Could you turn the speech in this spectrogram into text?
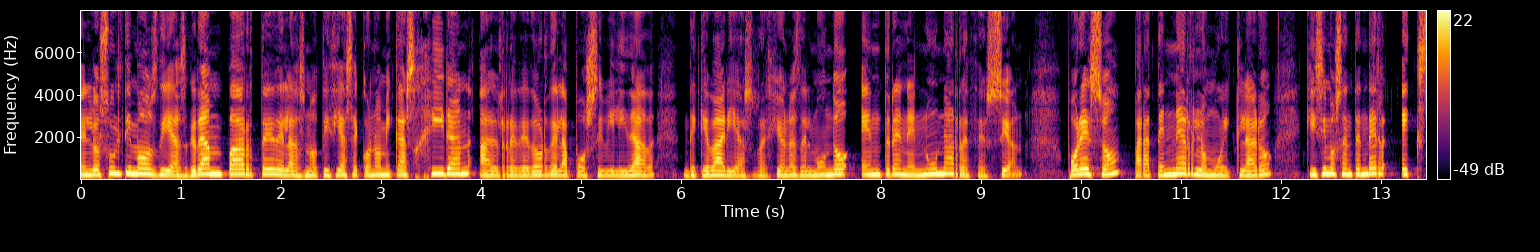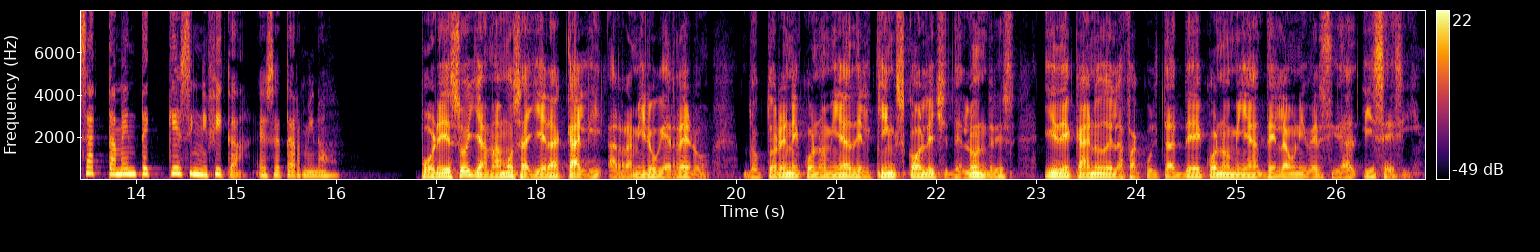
En los últimos días, gran parte de las noticias económicas giran alrededor de la posibilidad de que varias regiones del mundo entren en una recesión. Por eso, para tenerlo muy claro, quisimos entender exactamente qué significa ese término. Por eso llamamos ayer a Cali a Ramiro Guerrero, doctor en Economía del King's College de Londres y decano de la Facultad de Economía de la Universidad ICESI.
